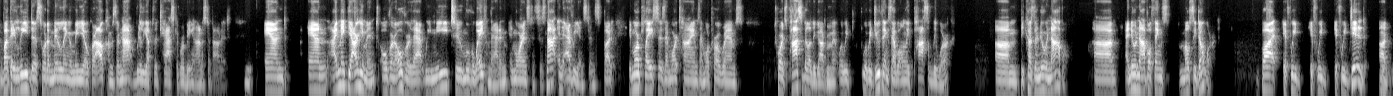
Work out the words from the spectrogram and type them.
but they lead to sort of middling or mediocre outcomes. They're not really up to the task if we're being honest about it. Hmm. And and I make the argument over and over that we need to move away from that in, in more instances, not in every instance, but in more places and more times and more programs towards possibility government where we where we do things that will only possibly work um, because they're new and novel. Um, and new and novel things mostly don't work. But if we if we if we did uh, mm.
